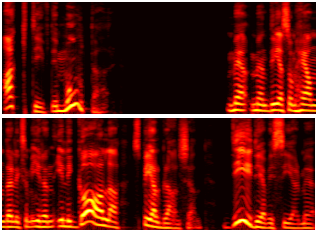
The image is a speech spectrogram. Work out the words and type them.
aktivt emot det här. Men, men det som händer liksom i den illegala spelbranschen, det är det vi ser med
